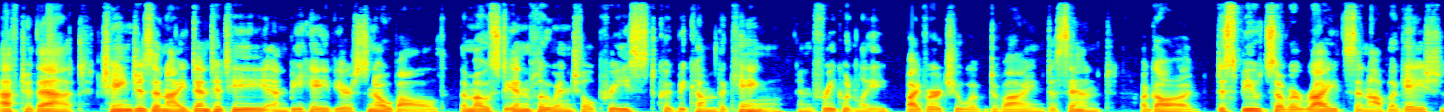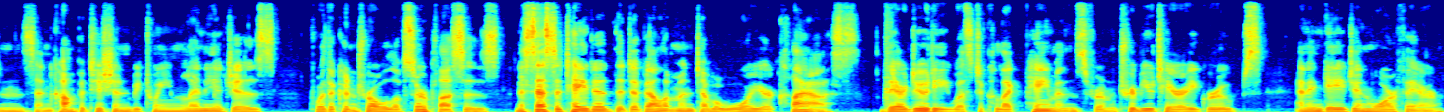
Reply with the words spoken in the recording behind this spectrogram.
After that, changes in identity and behavior snowballed. The most influential priest could become the king, and frequently, by virtue of divine descent, a god. Disputes over rights and obligations and competition between lineages for the control of surpluses necessitated the development of a warrior class. Their duty was to collect payments from tributary groups and engage in warfare.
